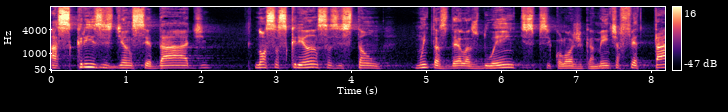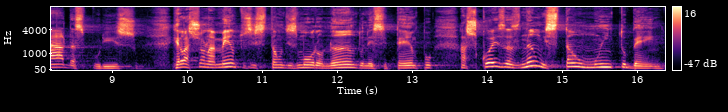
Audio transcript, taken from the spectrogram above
as crises de ansiedade, nossas crianças estão, muitas delas, doentes psicologicamente, afetadas por isso. Relacionamentos estão desmoronando nesse tempo, as coisas não estão muito bem.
